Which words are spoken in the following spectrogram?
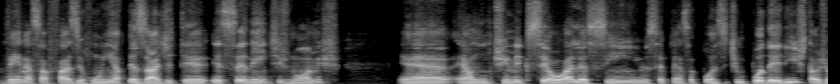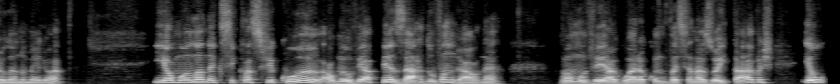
vem nessa fase ruim, apesar de ter excelentes nomes. É, é um time que você olha assim e você pensa, pô, esse time poderia estar jogando melhor. E é uma Holanda que se classificou, ao meu ver, apesar do Vangal, né? Vamos ver agora como vai ser nas oitavas. Eu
